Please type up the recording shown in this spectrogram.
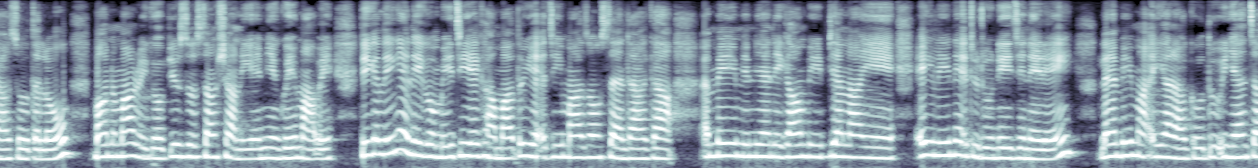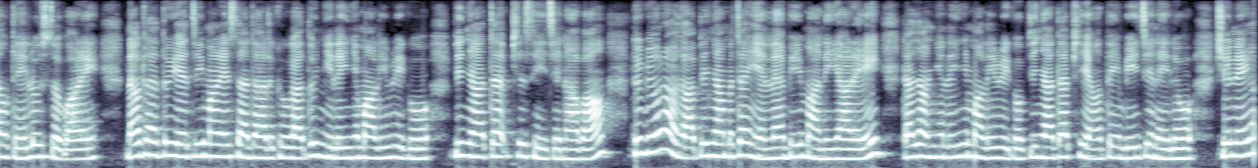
ရာဆိုသလိုမောင်နှမတွေကိုပြုစုဆောင်ရှောက်နေရဲ့မြင်ကွင်းမှာပဲဒီကလေးငယ်လေးကိုမေးကြည့်တဲ့အခါမှာသူ့ရဲ့အကြီးမားဆုံးစံတာကအမေမြ мян နေကောင်းပြီးပြန်လာရင်အိမ်လေးနဲ့အတူတူနေခြင်းနေတယ်လမ်းဘေးမှာအိပ်ရတာကိုသူအရန်ကြောက်တယ်လို့ဆိုပါတယ်နောက်ထပ်သူ့ရဲ့ကြီးမားတဲ့စံတာတစ်ခုကသူ့ညီလေးညီမလေးတွေကိုပညာတတ်ဖြစ်စေချင်တာပါသူပြောတာကပညာမတတ်ရင်လမ်းဘေးမှာနေရတယ်ဒါကြောင့်ညီလေးညီမလေးတွေကိုပညာတတ်ဖြစ်အောင်သင်ပေးခြင်းလေလို့ရှင်တွေက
